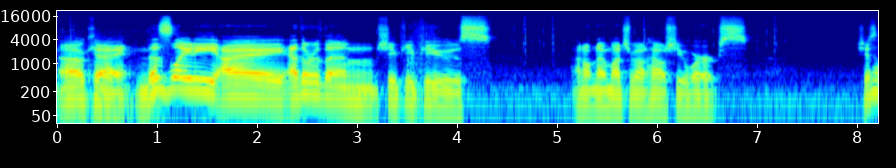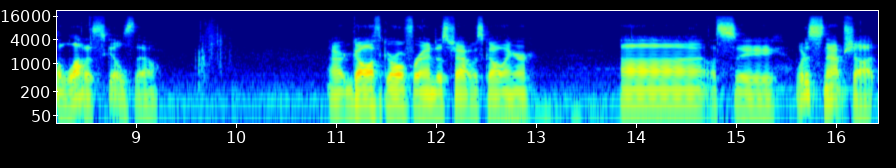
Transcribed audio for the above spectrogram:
Okay, this lady, I other than she pew pews, I don't know much about how she works. She has a lot of skills though. Our goth girlfriend, as chat was calling her. Uh, let's see. What is snapshot?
